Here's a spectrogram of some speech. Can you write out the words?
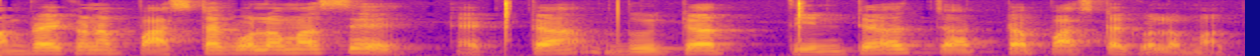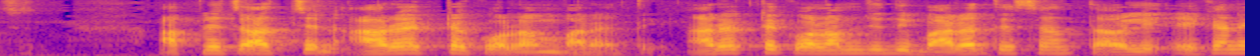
আমরা এখানে পাঁচটা কলাম আছে, একটা, দুইটা, তিনটা, চারটা, পাঁচটা কলাম আছে। আপনি চাচ্ছেন আরও একটা কলাম বাড়াতে। আরও একটা কলাম যদি বাড়াতে চান, তাহলে এখানে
